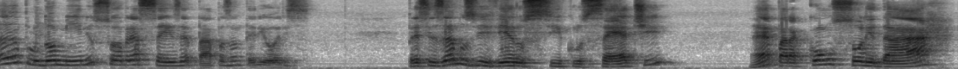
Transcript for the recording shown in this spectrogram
amplo domínio sobre as seis etapas anteriores. Precisamos viver o ciclo 7 né, para consolidar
